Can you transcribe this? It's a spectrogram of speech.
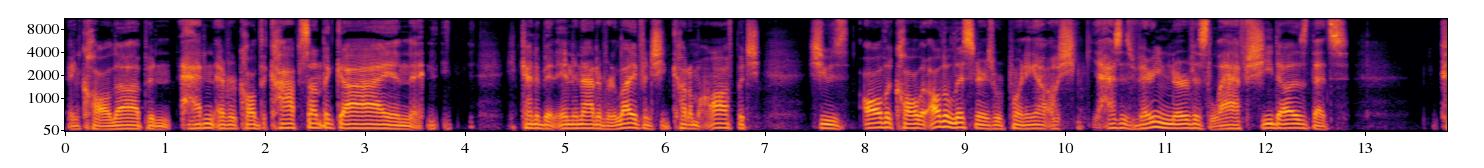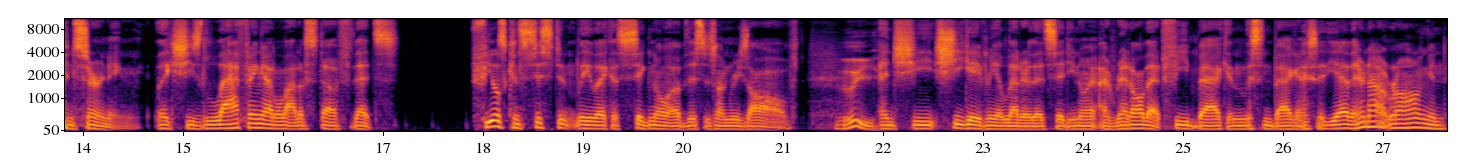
and called up and hadn't ever called the cops on the guy and he'd kind of been in and out of her life and she'd cut him off but she, she was all the caller all the listeners were pointing out oh she has this very nervous laugh she does that's concerning like she's laughing at a lot of stuff that's feels consistently like a signal of this is unresolved Ooh. and she she gave me a letter that said, you know, I, I read all that feedback and listened back, and I said, yeah, they're not wrong, and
